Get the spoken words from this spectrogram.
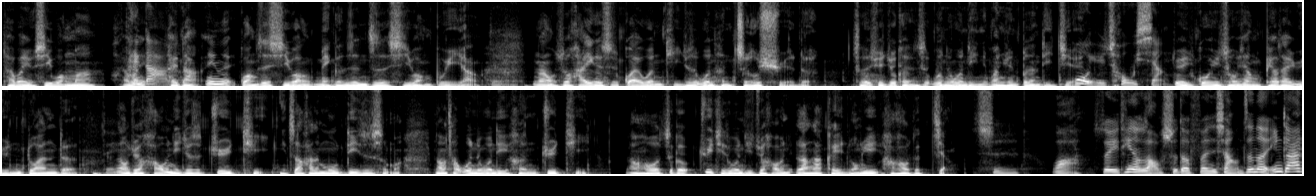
台湾有希望吗？台湾太大太大，因为光是希望，每个认知的希望不一样。对。那我说还有一个是怪问题，就是问很哲学的，哲学就可能是问的问题你完全不能理解，过于抽象。对，过于抽象，飘在云端的。对。那我觉得好问题就是具体，你知道他的目的是什么，然后他问的问题很具体，然后这个具体的问题就好问题，让他可以容易好好的讲。是。哇，所以听了老师的分享，真的应该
